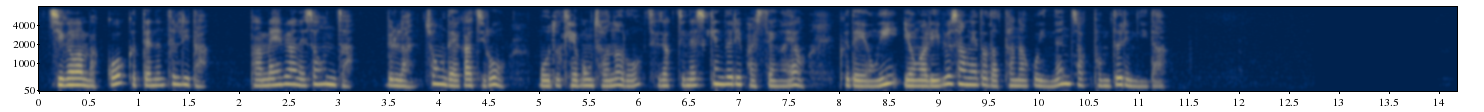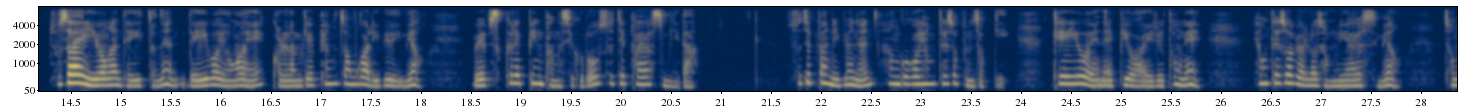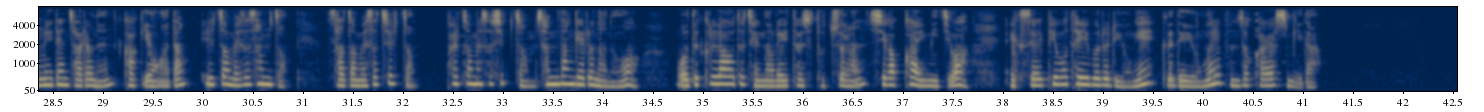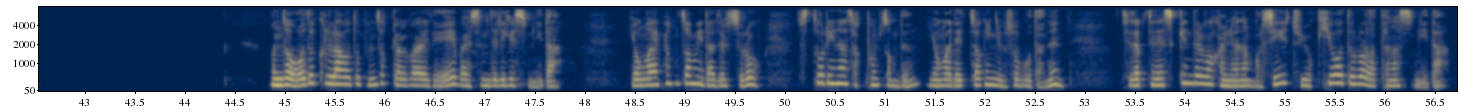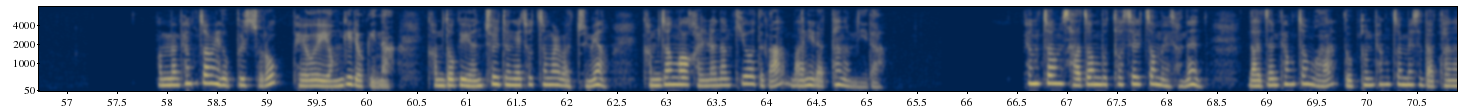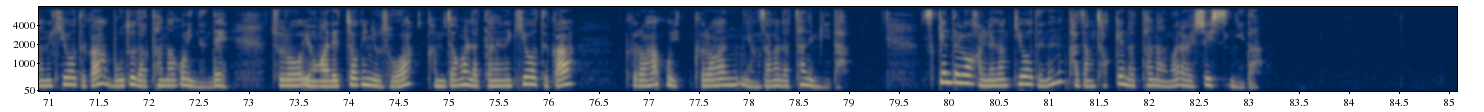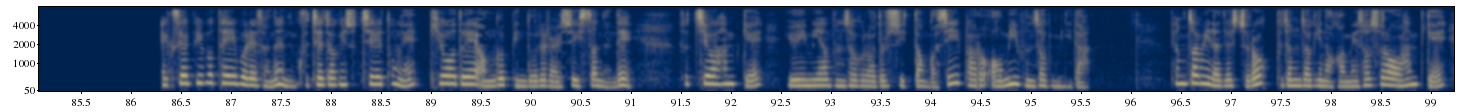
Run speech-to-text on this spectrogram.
지금은 맞고 그때는 틀리다, 밤의 해변에서 혼자, 뮬란 총 4가지로 모두 개봉 전후로 제작진의 스캔들이 발생하여 그 내용이 영화 리뷰상에도 나타나고 있는 작품들입니다. 조사에 이용한 데이터는 네이버 영화의 관람객 평점과 리뷰이며 웹 스크래핑 방식으로 수집하였습니다. 수집한 리뷰는 한국어 형태소 분석기 KONLPY를 통해 형태소별로 정리하였으며 정리된 자료는 각 영화당 1점에서 3점, 4점에서 7점, 8점에서 10점 3단계로 나누어 워드 클라우드 제너레이터에서 도출한 시각화 이미지와 엑셀 피벗 테이블을 이용해 그 내용을 분석하였습니다. 먼저 워드 클라우드 분석 결과에 대해 말씀드리겠습니다. 영화의 평점이 낮을수록 스토리나 작품성 등 영화 내적인 요소보다는 제작진의 스캔들과 관련한 것이 주요 키워드로 나타났습니다. 반면 평점이 높을수록 배우의 연기력이나 감독의 연출 등에 초점을 맞추며 감정과 관련한 키워드가 많이 나타납니다. 평점 4점부터 7점에서는 낮은 평점과 높은 평점에서 나타나는 키워드가 모두 나타나고 있는데 주로 영화 내적인 요소와 감정을 나타내는 키워드가 그러하고, 그러한 양상을 나타냅니다. 스캔들과 관련한 키워드는 가장 적게 나타남을 알 수 있습니다. 엑셀 피벗 테이블에서는 구체적인 수치를 통해 키워드의 언급 빈도를 알 수 있었는데 수치와 함께 유의미한 분석을 얻을 수 있던 것이 바로 어미 분석입니다. 평점이 낮을수록 부정적인 어감의 서술어와 함께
